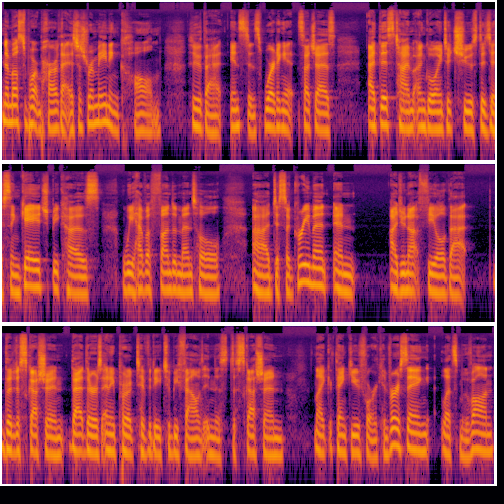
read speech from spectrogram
the most important part of that is just remaining calm through that instance, wording it such as, at this time, I'm going to choose to disengage because we have a fundamental uh, disagreement, and I do not feel that the discussion that there's any productivity to be found in this discussion. Like, thank you for conversing. Let's move on.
